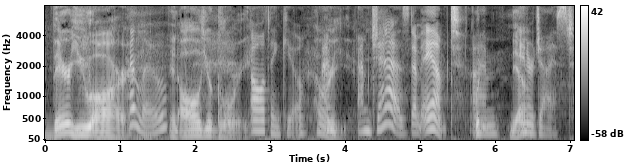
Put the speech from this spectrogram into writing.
there you are. Hello. In all your glory. Oh, thank you. How I'm, are you? I'm jazzed. I'm amped. What- I'm yeah. energized.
